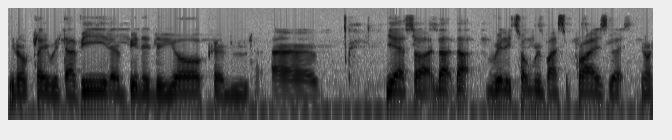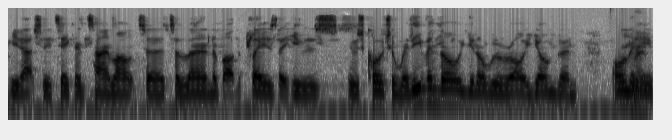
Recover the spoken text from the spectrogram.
you know playing with David and being in New York, and um, yeah, so that that really took me by surprise that you know he'd actually taken time out to, to learn about the players that he was he was coaching with. Even though you know we were all young and only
